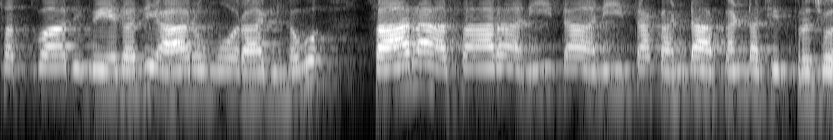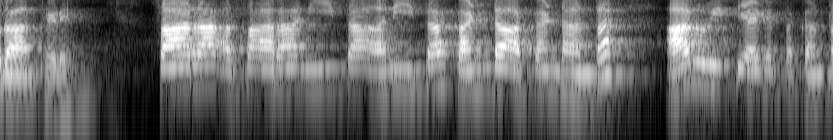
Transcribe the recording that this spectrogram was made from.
ಸತ್ವಾದಿ ಭೇದದಿ ಆರು ಮೂರಾಗಿಹವು. ಸಾರ, ಅಸಾರ, ಅನೀತ ಅನೀತ ಖಂಡ ಅಖಂಡ, ಚಿತ್ ಪ್ರಚುರ ಅಂಥೇಳಿ. ಸಾರ, ಅಸಾರ ನೀತ ಅನೀತ ಖಂಡ ಅಖಂಡ ಅಂತ ಆರು ರೀತಿಯಾಗಿರ್ತಕ್ಕಂಥ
